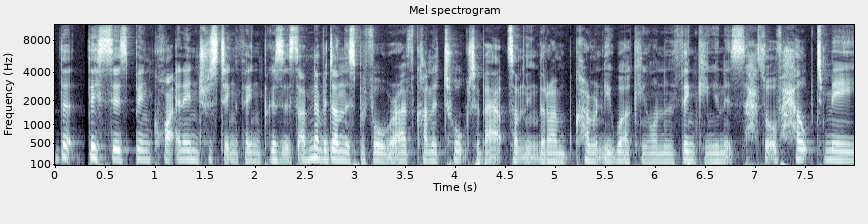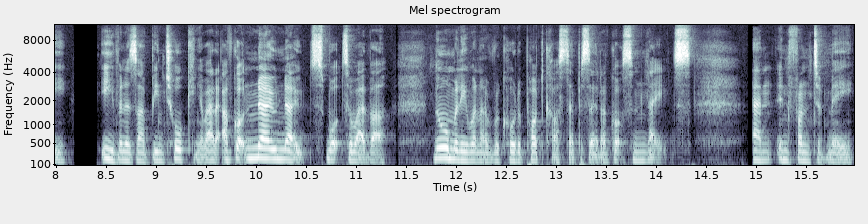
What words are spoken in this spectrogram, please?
that this has been quite an interesting thing because I've never done this before where I've kind of talked about something that I'm currently working on and thinking, and it's sort of helped me even as I've been talking about it. I've got no notes whatsoever. Normally, when I record a podcast episode, I've got some notes um, in front of me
